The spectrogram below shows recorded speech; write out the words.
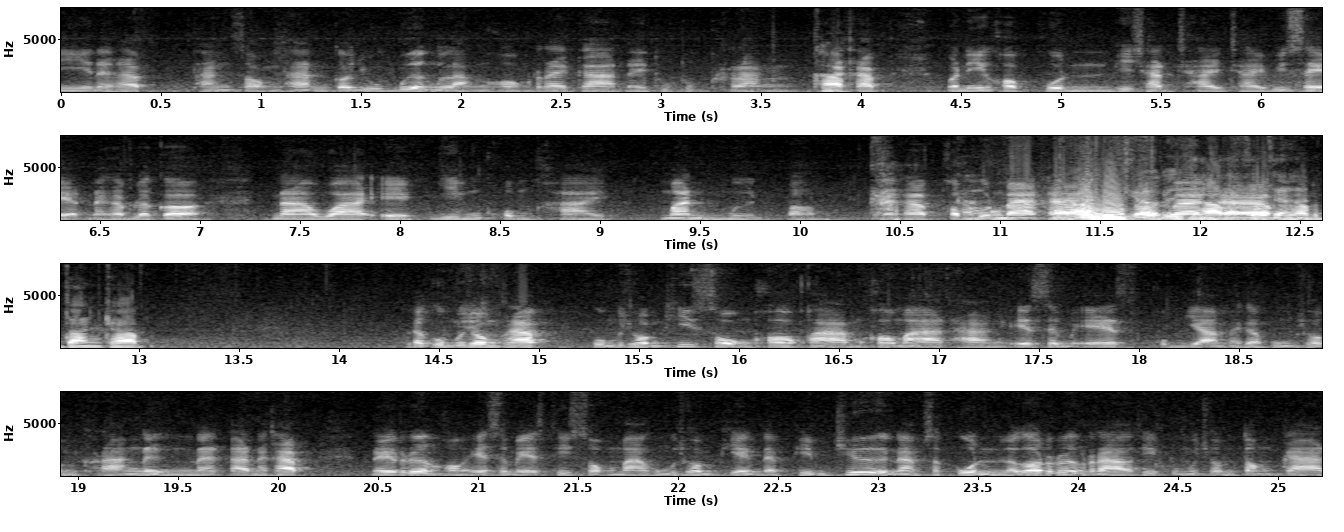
นี้นะครับ ทั้งสองท่านก็อยู่เบื้องหลังของรายการในทุก ๆ ครั้งครับนะครับ วันนี้ขอบคุณพี่ชัดชัยชัยวิเศษนะครับ แล้วก็นาวาเอกหญิงคมคายมั่นหมื่นป้อมนะครับ ขอบคุณมากครับสวัสดีขอบคุณมากครับคสรัวับสดีครับอาจารย์ครับ แล้วคุณผู้ชมครับ คุณผู้ชมที่ส่งข้อความเข้ามาทาง SMS ผมย้ำให้กับคุณผู้ชมอีกครั้งหนึ่งนะกันนะครับ ในเรื่องของ SMS ที่ส่งมาคุณผู้ชมเพียงแต่พิมพ์ชื่อนามสกุล แล้วก็เรื่องราวที่คุณผู้ชมต้องการ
